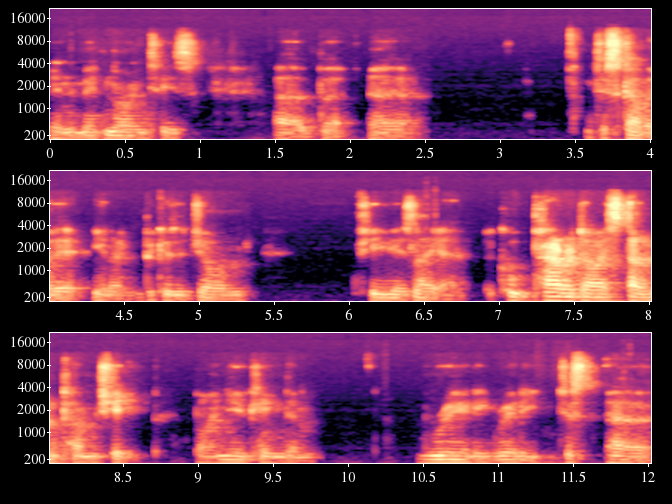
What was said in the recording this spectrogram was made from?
in the mid '90s, uh, but uh, discovered it, you know, because of John a few years later. Called "Paradise Don't Come Cheap" by New Kingdom. Really, really, just uh,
